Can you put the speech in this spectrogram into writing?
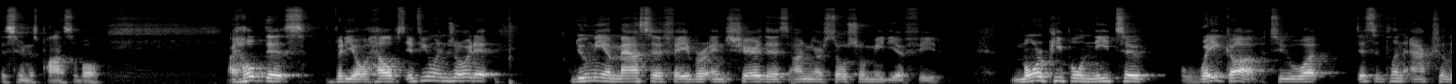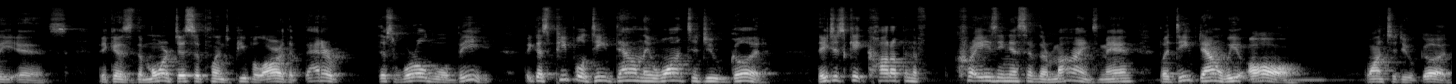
as soon as possible. I hope this video helps. If you enjoyed it, do me a massive favor and share this on your social media feed. More people need to wake up to what discipline actually is because the more disciplined people are, the better this world will be because people deep down they want to do good. They just get caught up in the craziness of their minds, man. But deep down we all want to do good.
